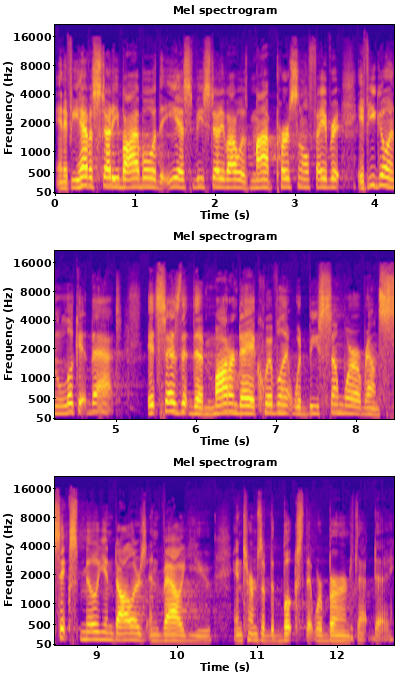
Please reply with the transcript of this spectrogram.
And if you have a study Bible, the ESV study Bible is my personal favorite. If you go and look at that, it says that the modern day equivalent would be somewhere around $6 million in value in terms of the books that were burned that day.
